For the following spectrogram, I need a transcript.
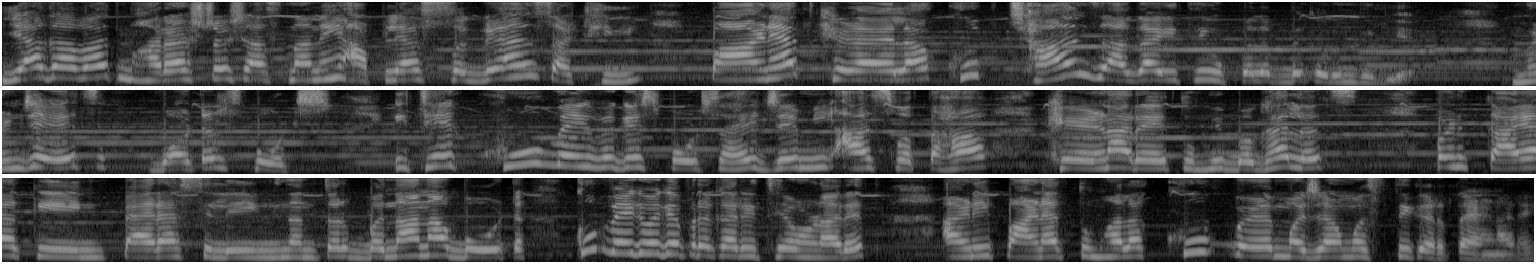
या गावात महाराष्ट्र शासनाने आपल्या सगळ्यांसाठी पाण्यात खेळायला खूप छान जागा इथे उपलब्ध करून दिली आहे. म्हणजेच वॉटर स्पोर्ट्स इथे खूप वेगवेगळे स्पोर्ट्स आहेत जे मी आज स्वतः खेळणार आहे. तुम्ही बघालच. पण कायाकिंग पॅरासिलिंग नंतर बनाना बोट खूप वेगवेगळे प्रकार इथे होणार आहेत. आणि पाण्यात तुम्हाला खूप वेळ मजा मस्ती करता येणार आहे.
